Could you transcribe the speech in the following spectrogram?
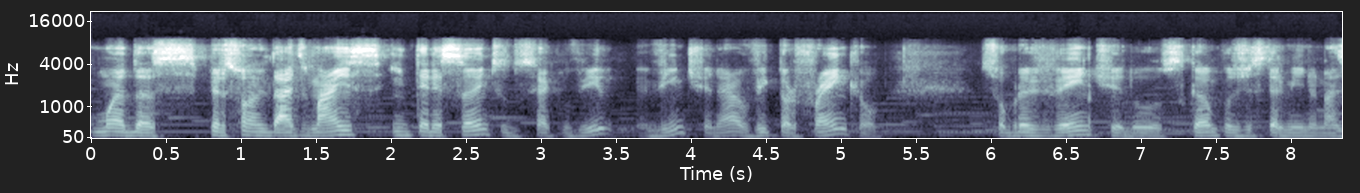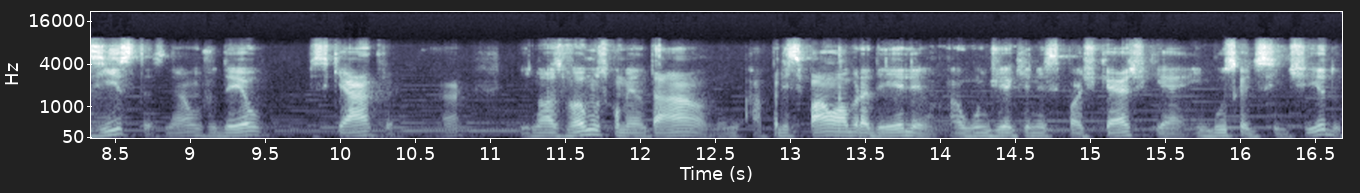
uma das personalidades mais interessantes do século XX, né? o Viktor Frankl, sobrevivente dos campos de extermínio nazistas, né? um judeu, psiquiatra. E nós vamos comentar a principal obra dele algum dia aqui nesse podcast, que é Em Busca de Sentido.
